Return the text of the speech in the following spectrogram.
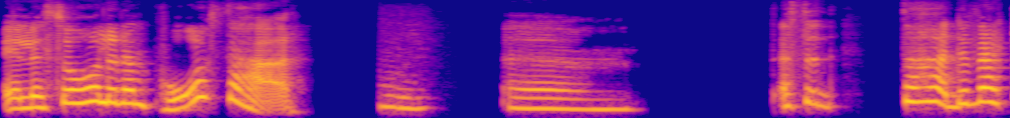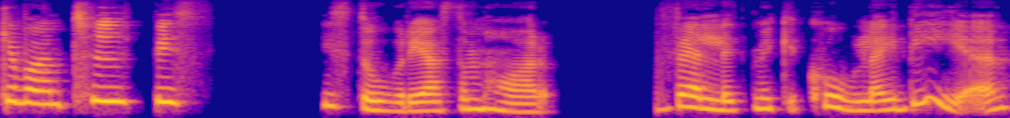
Eller så håller den på så här. Mm. Um, alltså, så här, det verkar vara en typisk historia som har väldigt mycket coola idéer.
